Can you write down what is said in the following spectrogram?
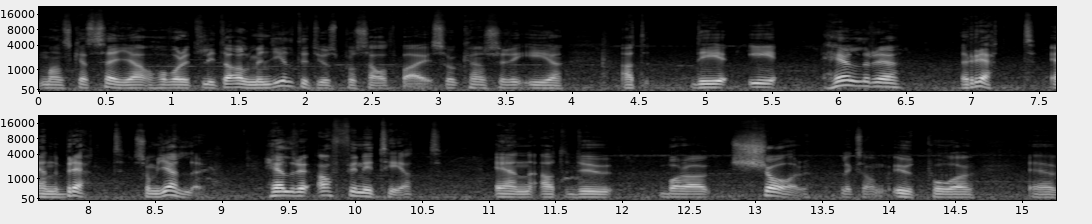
man ska säga har varit lite allmängiltigt just på South by så kanske det är att det är hellre rätt än brett som gäller. Hellre affinitet än att du bara kör liksom, ut på, eh,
